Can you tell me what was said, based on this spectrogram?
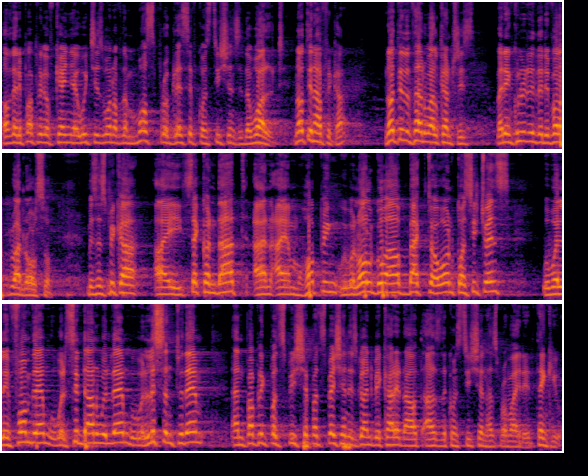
of the Republic of Kenya, which is one of the most progressive constitutions in the world, not in Africa, not in the third world countries, but including the developed world also. Mr. Speaker, I second that, and I am hoping we will all go out back to our own constituents. We will inform them, we will sit down with them, we will listen to them, and public participation is going to be carried out as the Constitution has provided. Thank you.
